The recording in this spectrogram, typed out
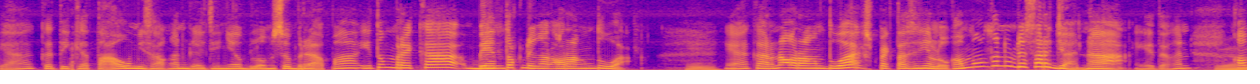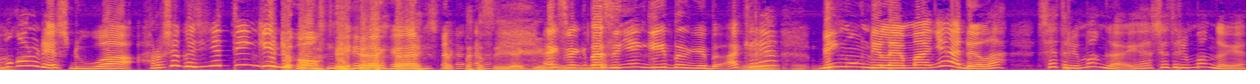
Ya, ketika tahu misalkan gajinya belum seberapa, itu mereka bentrok dengan orang tua. Ya, karena orang tua ekspektasinya loh, kamu kan udah sarjana gitu kan. Kamu kan udah S2, harusnya gajinya tinggi dong gitu kan. Ekspektasinya gitu. Ekspektasinya gitu gitu. Akhirnya bingung dilemanya adalah saya terima nggak ya? Saya terima nggak ya?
